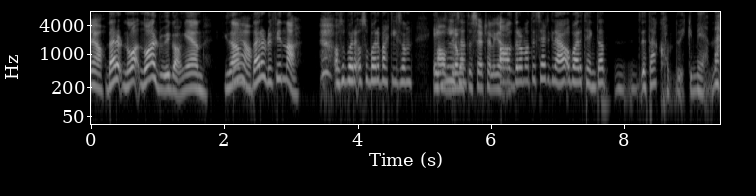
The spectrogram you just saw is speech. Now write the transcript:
Ja. Der, nå, nå er du i gang igjen. Ikke sant? Ja. Der er du fin, da. Og så bare, bare vært litt sånn egentlig sånn Avdramatisert hele greia. avdramatisert greia og bare tenkt at dette her kan du ikke mene.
